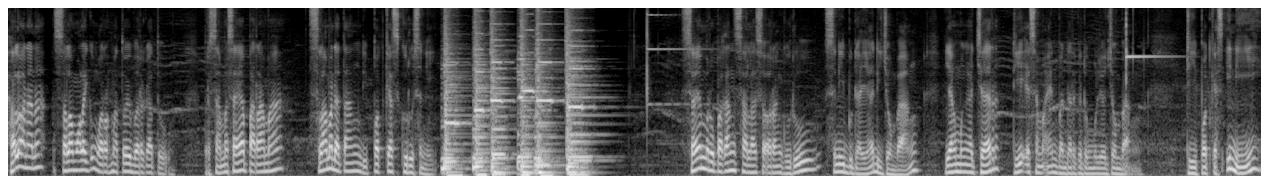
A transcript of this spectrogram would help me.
Halo anak-anak, Assalamualaikum warahmatullahi wabarakatuh. Bersama saya Pak Rama, selamat datang di podcast Guru Seni. Saya merupakan salah seorang guru seni budaya di Jombang yang mengajar di SMAN Bandar Gedung Mulyo Jombang. Di podcast ini,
